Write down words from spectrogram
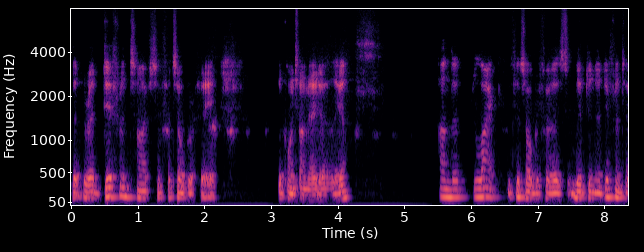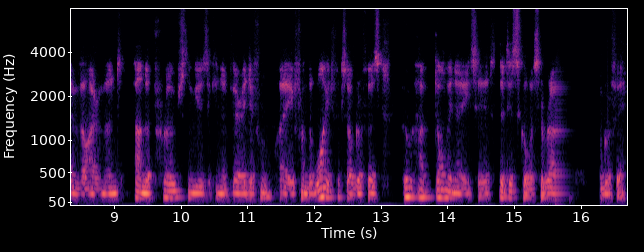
that there are different types of photography, the point I made earlier, and that black photographers lived in a different environment and approached the music in a very different way from the white photographers who have dominated the discourse around photography.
